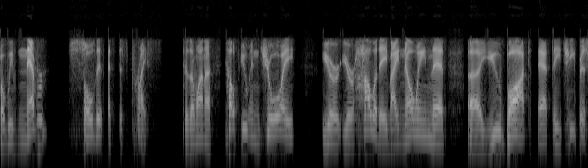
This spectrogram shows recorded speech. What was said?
but we've never sold it at this price because I want to help you enjoy your your holiday by knowing that uh, you bought at the cheapest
